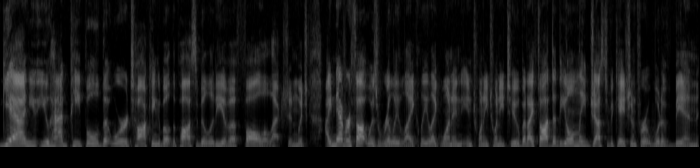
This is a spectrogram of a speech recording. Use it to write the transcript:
Yeah, and you, you had people that were talking about the possibility of a fall election, which I never thought was really likely, like one in, in 2022. But I thought that the only justification for it would have been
